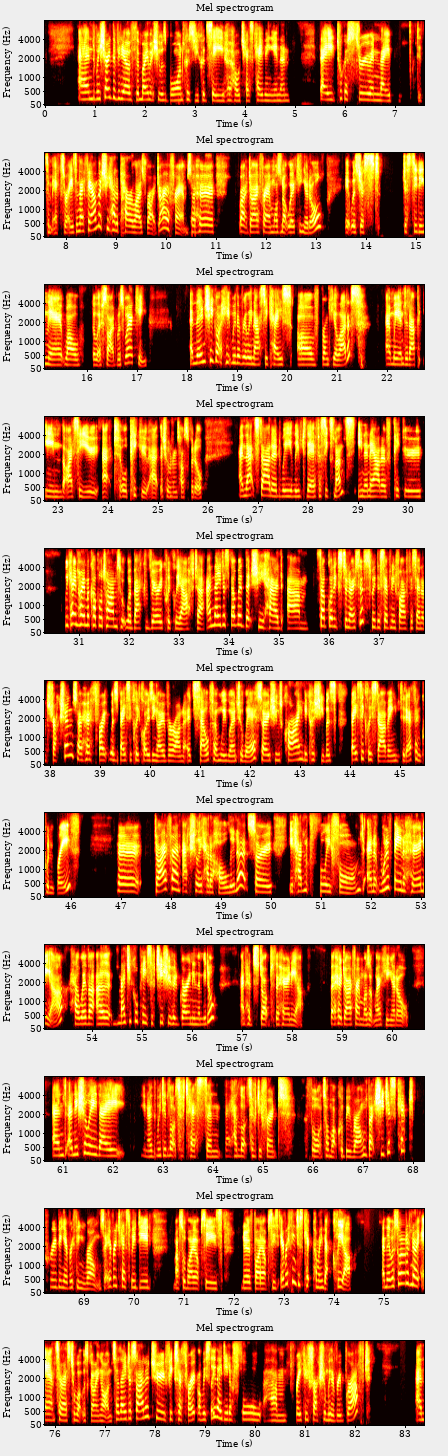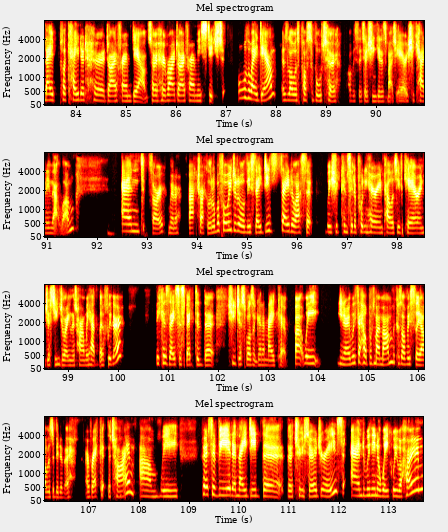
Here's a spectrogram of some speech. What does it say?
And we showed the video of the moment she was born because you could see her whole chest caving in. And they took us through and they did some x-rays and they found that she had a paralyzed right diaphragm. So her right diaphragm was not working at all. It was just just sitting there while the left side was working. And then she got hit with a really nasty case of bronchiolitis and we ended up in the ICU at or PICU at the Children's Hospital. And that started we lived there for 6 months in and out of PICU we came home a couple of times, but we're back very quickly after. And they discovered that she had um, subglottic stenosis with a 75% obstruction. So her throat was basically closing over on itself, and we weren't aware. So she was crying because she was basically starving to death and couldn't breathe. Her diaphragm actually had a hole in it, so it hadn't fully formed, and it would have been a hernia. However, a magical piece of tissue had grown in the middle and had stopped the hernia, but her diaphragm wasn't working at all. And initially, they you know, we did lots of tests and they had lots of different thoughts on what could be wrong, but she just kept proving everything wrong. So every test we did, muscle biopsies, nerve biopsies, everything just kept coming back clear. And there was sort of no answer as to what was going on. So they decided to fix her throat. Obviously, they did a full um, reconstruction with a rib graft and they plicated her diaphragm down. So her right diaphragm is stitched all the way down as low as possible to obviously so she can get as much air as she can in that lung. And sorry, I'm going to backtrack a little. Before we did all this, they did say to us that we should consider putting her in palliative care and just enjoying the time we had left with her because they suspected that she just wasn't going to make it. But we, you know, with the help of my mum, because obviously I was a bit of a, a wreck at the time, um, we persevered and they did the the two surgeries. And within a week we were home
